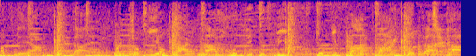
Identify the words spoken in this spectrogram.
अपने आप होता है। बच्चों की औकात ना होती कुछ भी क्योंकि पाप पाप होता है। हाँ।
